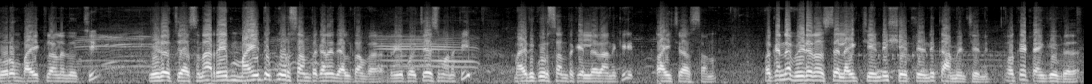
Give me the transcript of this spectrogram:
దూరం బైక్లు అనేది వచ్చి వీడియో చేస్తున్నా. రేపు మైదుకూరు సంతకు అనేది వెళ్తాం కదా. రేపు వచ్చేసి మనకి మైదుకూరు సంతకు వెళ్ళేదానికి ట్రై చేస్తాను. ఓకేనా? వీడియో నచ్చితే లైక్ చేయండి షేర్ చేయండి కామెంట్ చేయండి. Okay thank you brother.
